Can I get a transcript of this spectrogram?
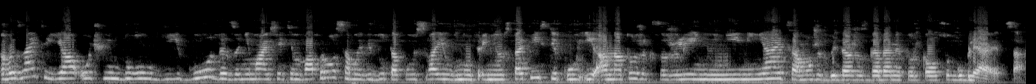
Вы знаете, я очень долгие годы занимаюсь этим вопросом и веду такую свою внутреннюю статистику, и она тоже, к сожалению, не меняется, а может быть даже с годами только усугубляется.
